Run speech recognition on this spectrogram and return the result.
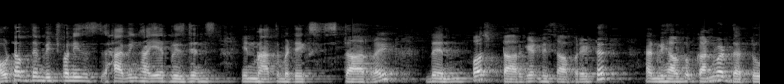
Out of them which one is having higher precedence in mathematics? Star right? Then first target this operator and we have to convert that to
